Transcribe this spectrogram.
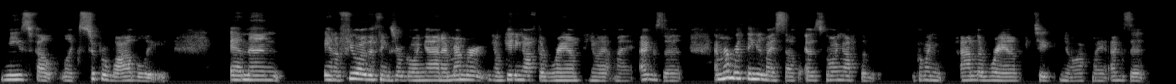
knees felt like super wobbly, and then and a few other things were going on. I remember, you know, getting off the ramp, you know, at my exit. I remember thinking to myself, I was going off the going on the ramp to you know off my exit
